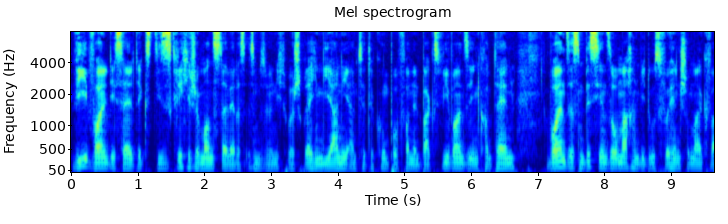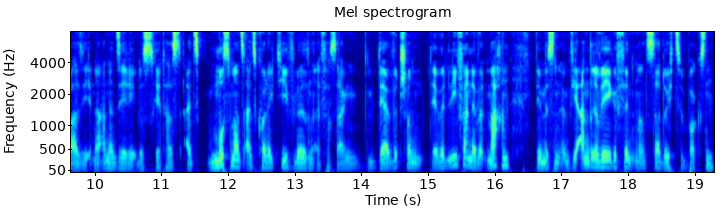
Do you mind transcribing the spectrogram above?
wie wollen die Celtics dieses griechische Monster, wer das ist, müssen wir nicht drüber sprechen, Gianni Antetokounmpo von den Bucks, wie wollen sie ihn containen? Wollen sie es ein bisschen so machen, wie du es vorhin schon mal quasi in einer anderen Serie illustriert hast, als muss man es als Kollektiv lösen, einfach sagen, der wird schon, der wird liefern, der wird machen, wir müssen irgendwie andere Wege finden, uns da durchzuboxen,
